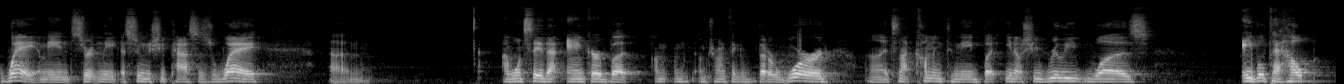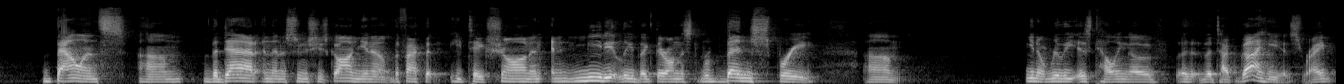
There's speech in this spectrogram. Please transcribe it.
way. I mean, certainly as soon as she passes away, um, I won't say that anchor, but I'm, I'm, I'm, trying to think of a better word. Uh, it's not coming to me, but you know, she really was able to help balance um, the dad, and then as soon as she's gone, you know, the fact that he takes Sean and, and immediately like they're on this revenge spree, um, you know, really is telling of the, the, type of guy he is, right?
